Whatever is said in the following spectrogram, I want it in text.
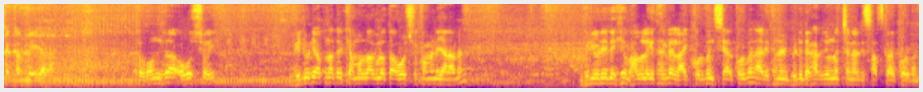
সেক্টর পেয়ে যাবেন। তো বন্ধুরা, অবশ্যই ভিডিওটি আপনাদের কেমন লাগল তা অবশ্যই কমেন্টে জানাবেন। ভিডিওটি দেখে ভালো লেগে থাকলে লাইক করবেন শেয়ার করবেন আর এই ধরনের ভিডিও দেখার জন্য চ্যানেলটি সাবস্ক্রাইব করবেন।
